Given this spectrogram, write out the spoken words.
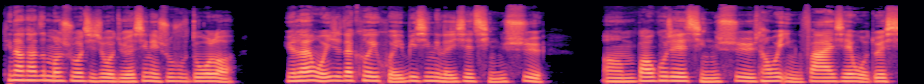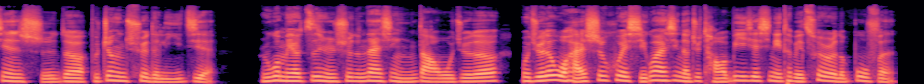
听到他这么说，其实我觉得心里舒服多了。原来我一直在刻意回避心里的一些情绪，嗯，包括这些情绪，它会引发一些我对现实的不正确的理解。如果没有咨询师的耐心引导，我觉得，我觉得我还是会习惯性的去逃避一些心理特别脆弱的部分。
